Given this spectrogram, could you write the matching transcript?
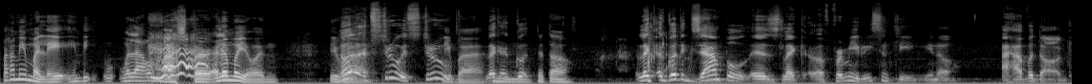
parang may mali, hindi, wala akong master. Alam mo yon Di No, ba? it's true. It's true. Diba? Like a Mm, good, Totoo. like a good example is like uh, for me recently. You know, I have a dog.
